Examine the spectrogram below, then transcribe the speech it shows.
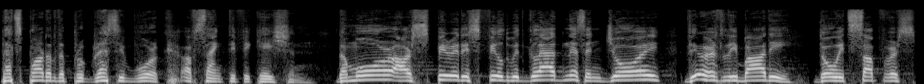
That's part of the progressive work of sanctification. The more our spirit is filled with gladness and joy, the earthly body, though it suffers,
